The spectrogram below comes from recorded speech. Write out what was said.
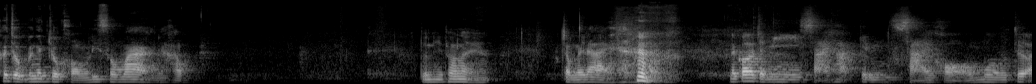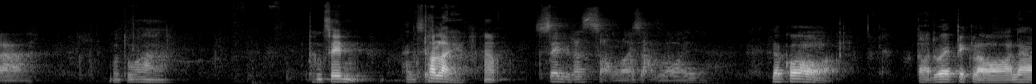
กระจกเป็นกระจกของลิโซมานะครับ ตัวนี้เท่าไหร่ฮะจำไม่ได้ แล้วก็จะมีสายหักเป็นสายของโมเตอร์อาร์มอตัวทั้งเส้นทั้งส้นเท่าไหร่ครับ เส้นละสองร้อยสามร้อยแล้วก็ต่อด้วยเป็กล้อหน้า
